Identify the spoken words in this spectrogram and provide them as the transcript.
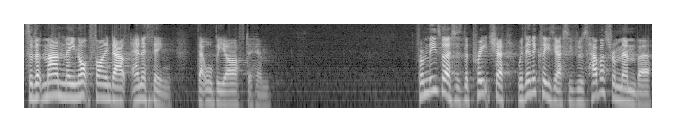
so that man may not find out anything that will be after him. From these verses, the preacher within Ecclesiastes was have us remember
